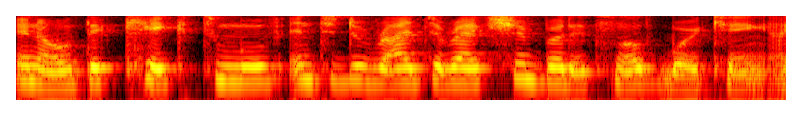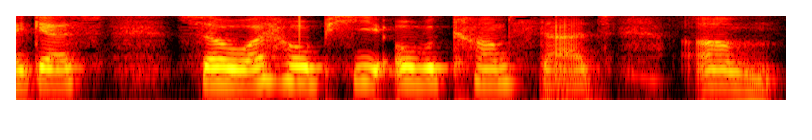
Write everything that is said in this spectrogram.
you know, the kick to move into the right direction, but it's not working, I guess. So I hope he overcomes that um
